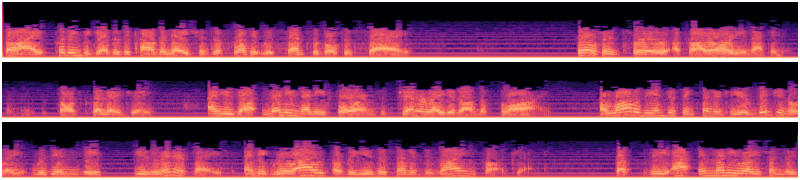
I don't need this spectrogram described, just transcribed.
by putting together the combinations of what it was sensible to say, filtered through a priority mechanism. called Clinergy and you got many, many forms generated on the fly. A lot of the interesting Clinergy originally was in the user interface, and it grew out of the user-centered design project. But the, in many ways, from the,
